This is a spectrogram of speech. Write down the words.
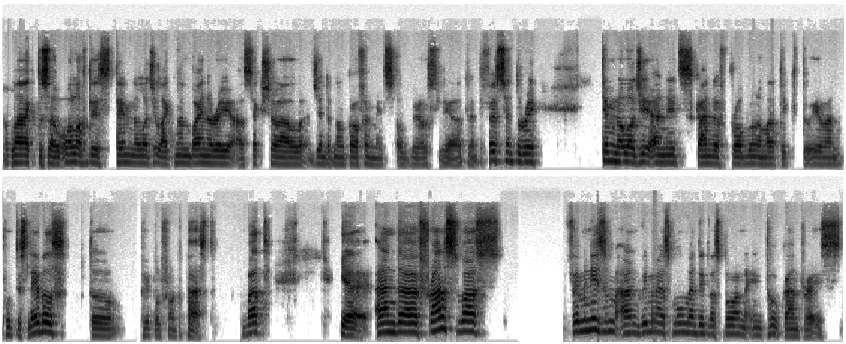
Like to. So all of this terminology like non-binary asexual gender non-conform it's obviously a 21st century terminology and it's kind of problematic to even put these labels to people from the past. But yeah and uh, france was feminism and women's movement it was born in two countries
